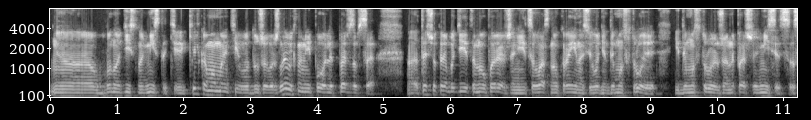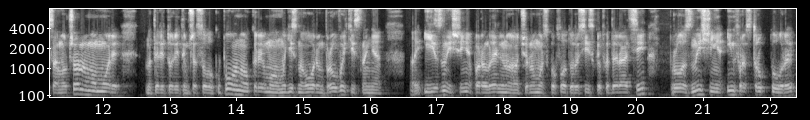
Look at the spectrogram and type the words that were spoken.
воно дійсно містить кілька моментів, дуже важливих, на мій погляд. Перш за все, те, що треба діяти на упередженні, і це власне Україна сьогодні демонструє і демонструє вже не перший місяць саме в Чорному морі на території тимчасово окупованого Криму. Ми дійсно говоримо про витіснення і знищення паралельно Чорноморського флоту Російської Федерації, про знищення інфраструктури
